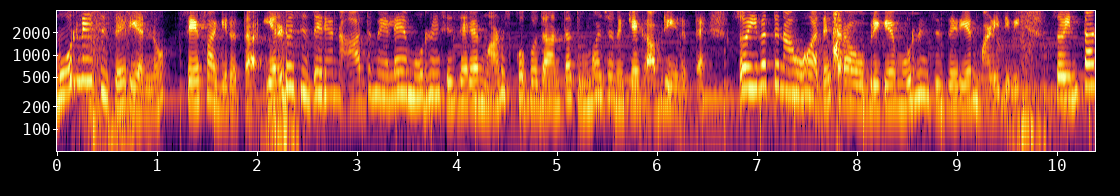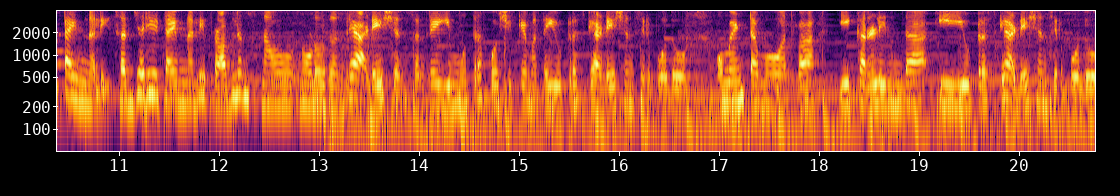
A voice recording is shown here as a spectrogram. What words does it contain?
ಮೂರನೇ ಸಿಸೇರಿಯನ್ನು ಸೇಫ್ ಆಗಿರುತ್ತಾ? ಎರಡು ಸಿಸೇರಿಯನ್ ಆದಮೇಲೆ ಮೂರನೇ ಸಿಸೇರಿಯನ್ ಮಾಡಿಸ್ಕೋಬೋದಾ ಅಂತ ತುಂಬ ಜನಕ್ಕೆ ಗಾಬರಿ ಇರುತ್ತೆ. ಸೊ ಇವತ್ತು ನಾವು ಅದೇ ಥರ ಒಬ್ಬರಿಗೆ ಮೂರನೇ ಸಿಸೇರಿಯನ್ ಮಾಡಿದ್ದೀವಿ ಸೊ ಇಂಥ ಟೈಮ್ನಲ್ಲಿ ಸರ್ಜರಿ ಟೈಮ್ನಲ್ಲಿ ಪ್ರಾಬ್ಲಮ್ಸ್ ನಾವು ನೋಡೋದು ಅಂದರೆ ಅಡೇಷನ್ಸ್ ಅಂದರೆ ಈ ಮೂತ್ರಕೋಶಕ್ಕೆ ಮತ್ತು ಯೂಟ್ರಸ್ಗೆ ಅಡೇಷನ್ಸ್ ಇರ್ಬೋದು. ಒಮೆಂಟಮು ಅಥವಾ ಈ ಕರಳಿಂದ ಈ ಯೂಟ್ರಸ್ಗೆ ಅಡೇಷನ್ಸ್ ಇರ್ಬೋದು.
